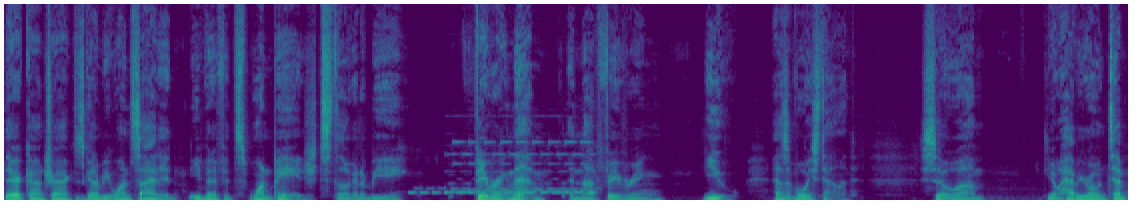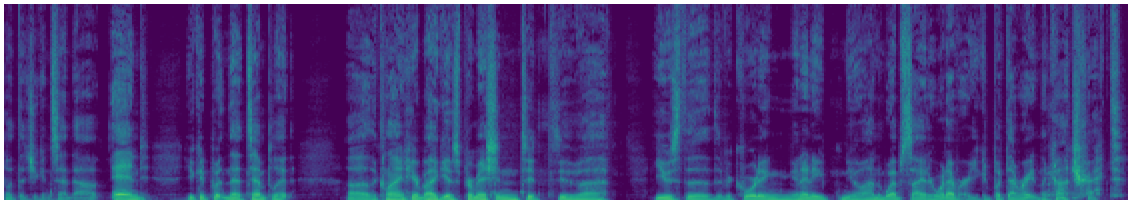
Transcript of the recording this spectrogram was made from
their contract is going to be one sided. Even if it's one page, it's still going to be favoring them and not favoring you as a voice talent. So, um, you know, have your own template that you can send out, and you can put in that template. Uh, the client hereby gives permission to to uh, use the the recording in any you know on the website or whatever. You could put that right in the contract.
